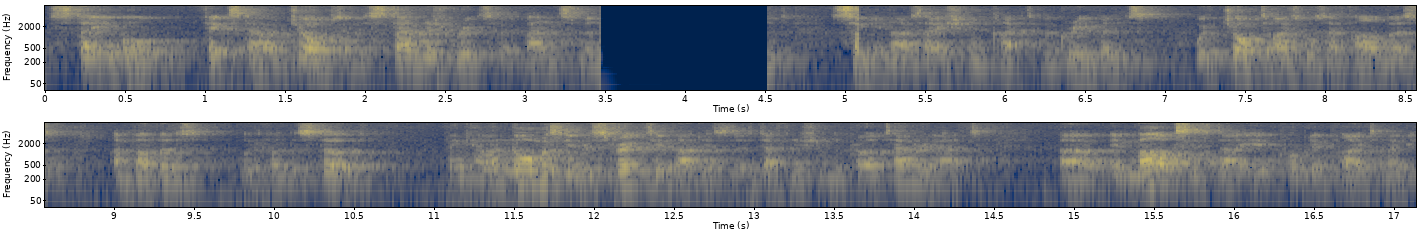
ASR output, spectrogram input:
stable, fixed-hour jobs with established routes of advancement unionisation and collective agreements, with job titles their fathers and mothers would have understood. Think how enormously restrictive that is as a definition of the proletariat. Uh, in Marx's day, it probably applied to maybe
